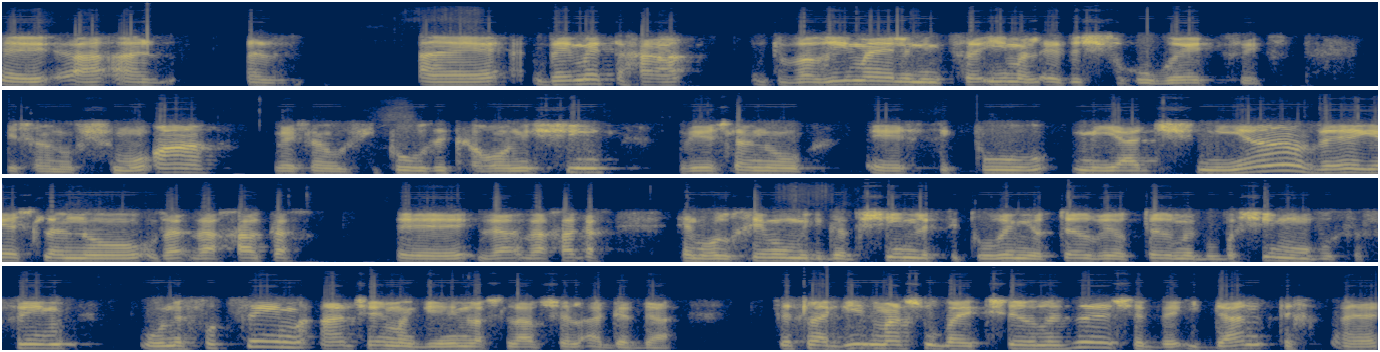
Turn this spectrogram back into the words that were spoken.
אה, אז, אז אה, באמת הדברים האלה נמצאים על איזשהו רצף. יש לנו שמועה, ויש לנו סיפור זיכרון אישי, ויש לנו אה, סיפור מיד שנייה, ויש לנו, ואחר כך, ואחר כך הם הולכים ומתגבשים לסיפורים יותר ויותר מגובשים ומבוססים ונפוצים עד שהם מגיעים לשלב של אגדה. צריך להגיד משהו בהקשר לזה, שבעידן, אה,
